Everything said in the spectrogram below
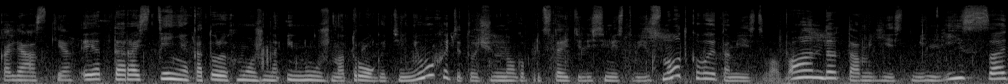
коляске. Это растения, которых можно и нужно трогать и нюхать. Это очень много представителей семейства яснотковые. Там есть лаванда, там есть мелисса,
